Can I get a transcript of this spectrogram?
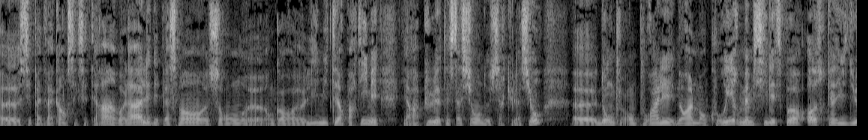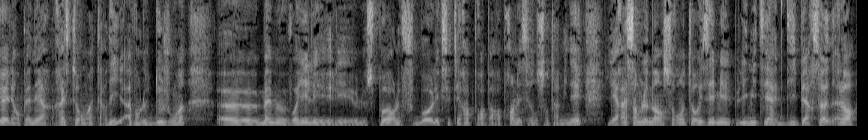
euh, c'est pas de vacances, etc. Voilà, les déplacements euh, seront euh, encore limités en partie, mais il n'y aura plus l'attestation de circulation. donc on pourra aller normalement courir, même si les sports autres qu'individuels et en plein air resteront interdits avant le 2 juin. même, vous voyez, le sport, le football, etc. pourra pas reprendre, les saisons sont terminées. Les rassemblements seront autorisés, mais limités à 10 personnes. Alors,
